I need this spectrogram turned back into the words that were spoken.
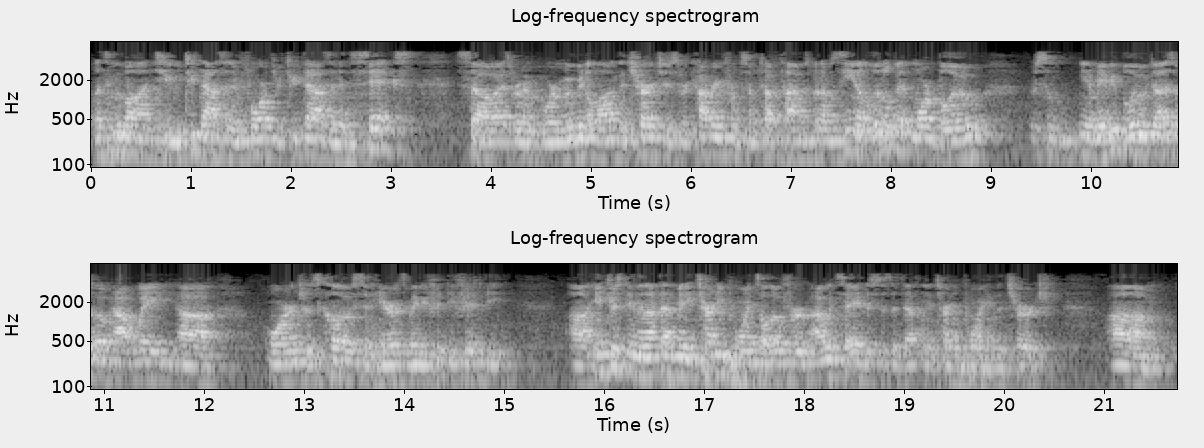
let's move on to 2004 through 2006. So as we're, we're moving along, the church is recovering from some tough times, but I'm seeing a little bit more blue. There's some, you know, maybe blue does outweigh uh, orange. It's close in here. It's maybe 50-50. Uh, interestingly, not that many turning points, although for I would say this is a definitely a turning point in the church. Um,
